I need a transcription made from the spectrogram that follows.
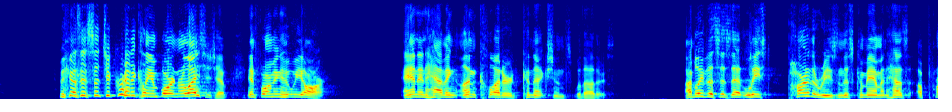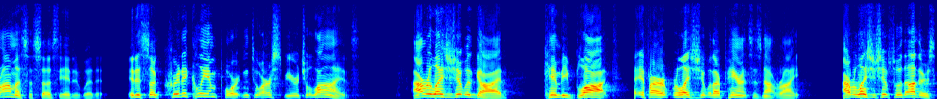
because it's such a critically important relationship in forming who we are and in having uncluttered connections with others. I believe this is at least part of the reason this commandment has a promise associated with it. It is so critically important to our spiritual lives. Our relationship with God can be blocked if our relationship with our parents is not right. Our relationships with others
